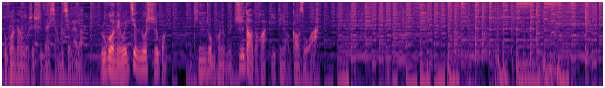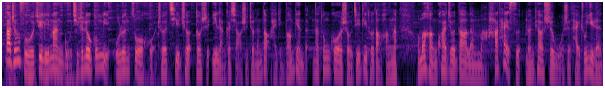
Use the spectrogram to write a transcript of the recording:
不过呢，我是实在想不起来了。如果哪位见多识广听众朋友们知道的话，一定要告诉我啊。大城府距离曼谷七十六公里，无论坐火车、汽车，都是一两个小时就能到，还挺方便的。那通过手机地图导航呢，我们很快就到了马哈泰寺，门票是五十泰铢一人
